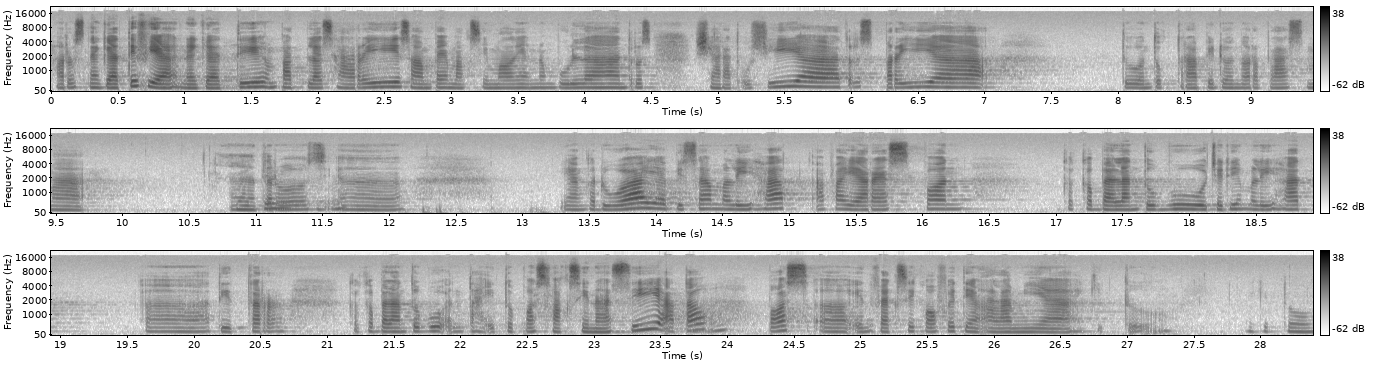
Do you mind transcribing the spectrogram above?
harus negatif ya negatif 14 hari sampai maksimalnya enam bulan terus syarat usia terus pria itu untuk terapi donor plasma. Eh, terus eh, yang kedua ya bisa melihat apa ya respon kekebalan tubuh. Jadi melihat eh, titer kekebalan tubuh entah itu pos vaksinasi atau pos eh, infeksi covid yang alamiah gitu. Begitu.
